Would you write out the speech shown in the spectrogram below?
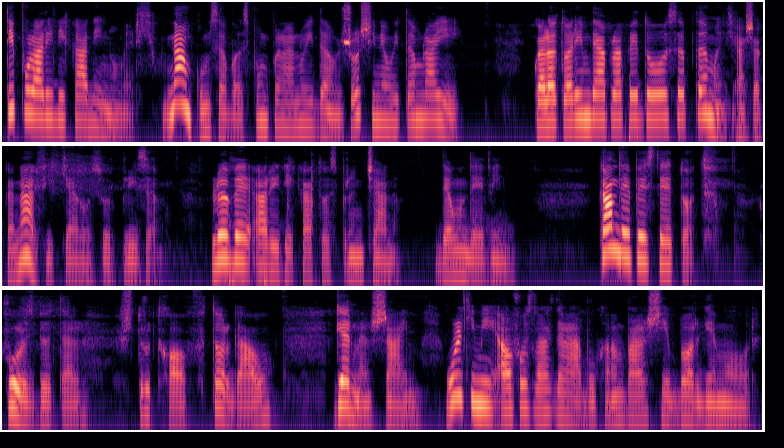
Tipul a ridicat din numeri. N-am cum să vă spun până nu-i dăm jos și ne uităm la ei. Călătorim de aproape două săptămâni, așa că n-ar fi chiar o surpriză. Löwe a ridicat o sprânceană. De unde vin? Cam de peste tot. Fulsbüttel, Struthof, Torgau, Germersheim. Ultimii au fost luați de la Buchenwald și Borgemor.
